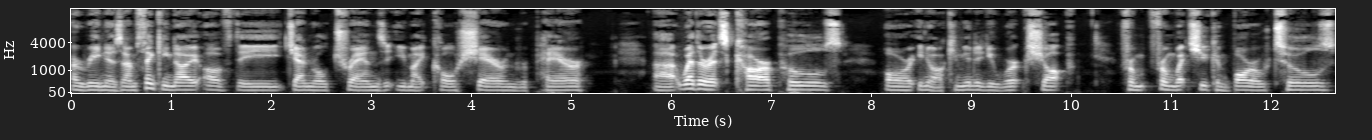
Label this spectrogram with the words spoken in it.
arenas. I'm thinking now of the general trends that you might call share and repair, uh, whether it's car pools or, you know, a community workshop from, from which you can borrow tools.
